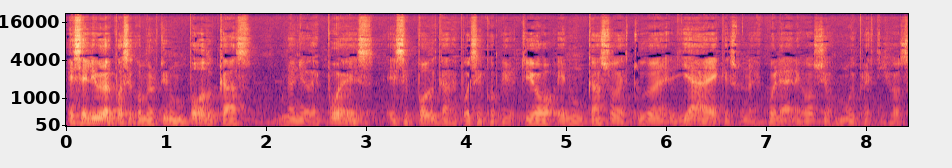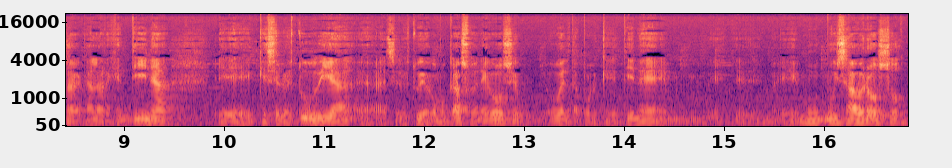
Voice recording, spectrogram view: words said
Ese libro después se convirtió en un podcast un año después. Ese podcast después se convirtió en un caso de estudio en el IAE, que es una escuela de negocios muy prestigiosa acá en la Argentina, eh, que se lo estudia, eh, se lo estudia como caso de negocio, de vuelta, porque tiene este, muy, muy sabroso.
